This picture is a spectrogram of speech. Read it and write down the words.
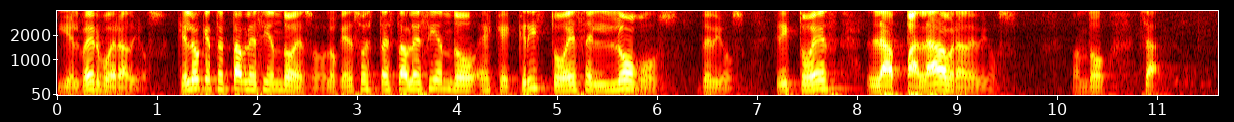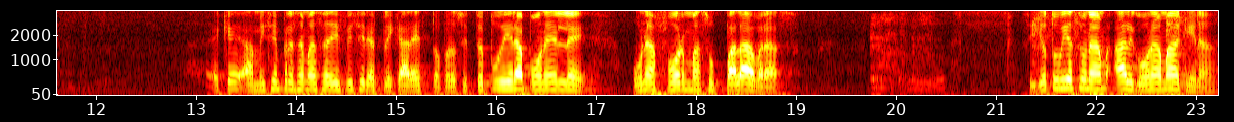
Y el verbo era Dios. ¿Qué es lo que está estableciendo eso? Lo que eso está estableciendo es que Cristo es el logos de Dios. Cristo es la palabra de Dios. Cuando, o sea, es que a mí siempre se me hace difícil explicar esto, pero si usted pudiera ponerle una forma a sus palabras, si yo tuviese una, algo, una máquina,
